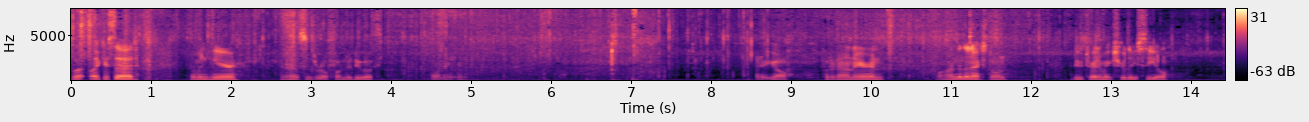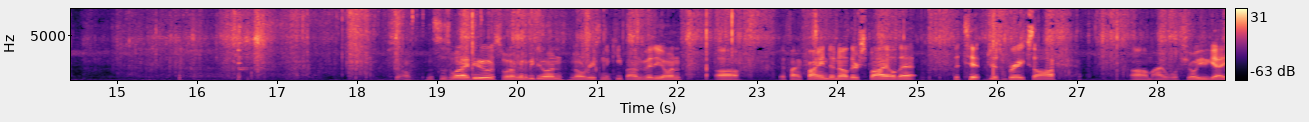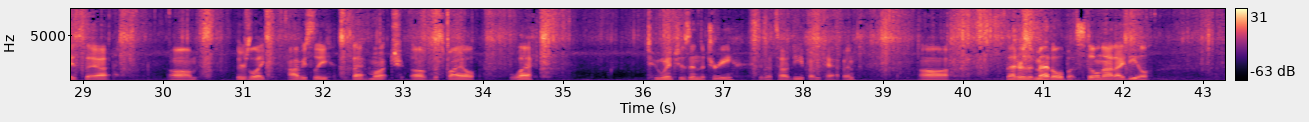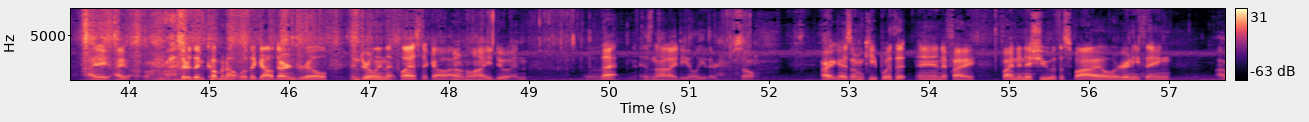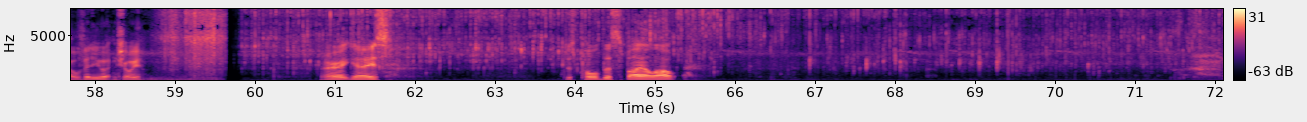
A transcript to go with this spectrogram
But like I said, come in here. Yeah, this is real fun to do with one hand. There you go. Put it on there and on to the next one. I do try to make sure they seal. So this is what I do. It's what I'm going to be doing. No reason to keep on videoing. Uh, if I find another spile that the tip just breaks off, um, I will show you guys that. Um, there's like obviously that much of the spile left two inches in the tree because that's how deep I'm tapping. Uh, better than metal, but still not ideal. I, I rather than coming out with a gal darn drill and drilling that plastic out, I don't know how you do it, and that is not ideal either. So, all right, guys, I'm gonna keep with it, and if I find an issue with the spile or anything, I will video it and show you. All right, guys, just pulled this spile out.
